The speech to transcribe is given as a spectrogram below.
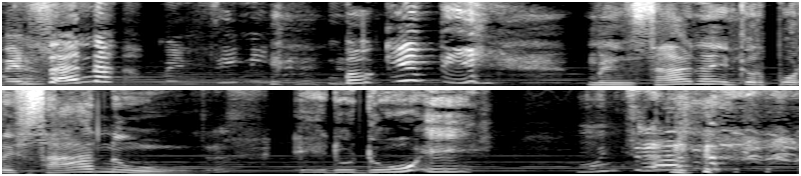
Mensana. Mensini. Boketi. mensana incorpore sano eh dodoe Muncrat.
